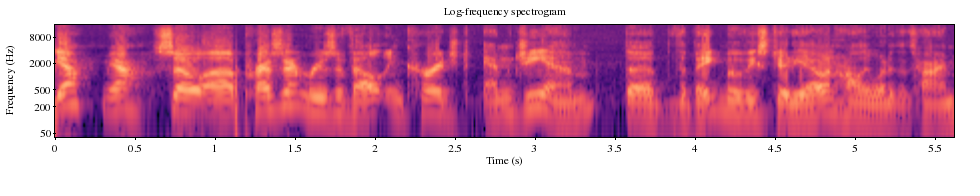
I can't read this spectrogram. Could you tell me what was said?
Yeah, yeah. So uh, President Roosevelt encouraged MGM, the the big movie studio in Hollywood at the time,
